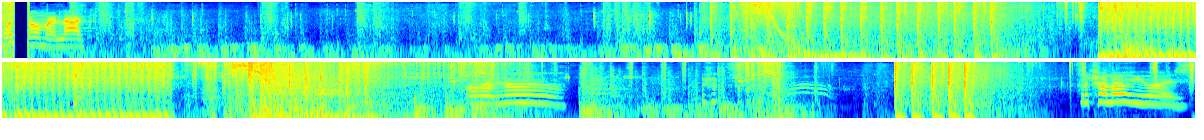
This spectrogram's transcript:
What? No, my lag. Oh how low he was.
